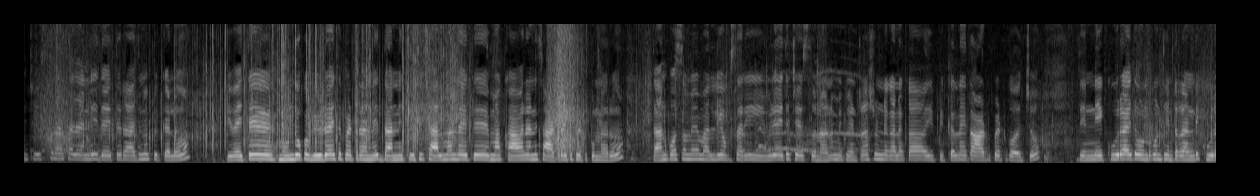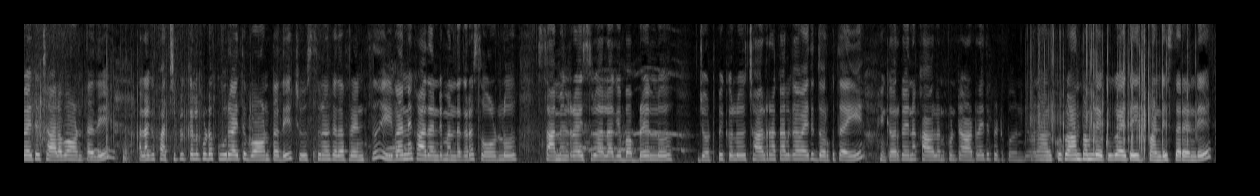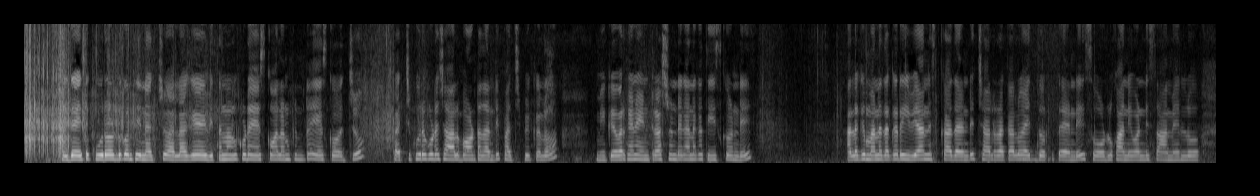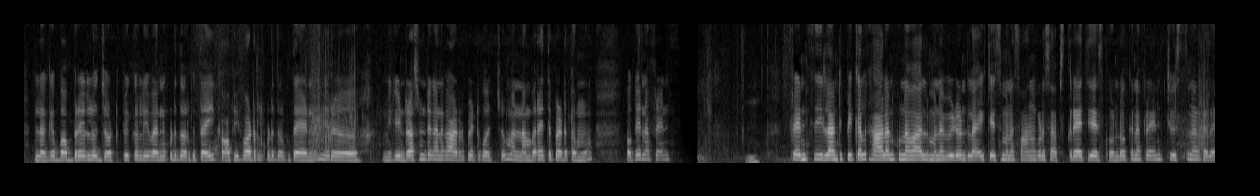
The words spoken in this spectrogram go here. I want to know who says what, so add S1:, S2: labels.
S1: నేను చూస్తున్నాం కదండి? ఇదైతే రాజమ పిక్కలు. ఇవైతే ముందు ఒక వీడియో అయితే పెట్టరండి. దాన్ని చూసి చాలా మంది అయితే మాకు కావాలని ఆర్డర్ అయితే పెట్టుకున్నారు. దానికోసమే మళ్ళీ ఒకసారి ఈ వీడియో అయితే చేస్తున్నాను. మీకు ఇంట్రెస్ట్ ఉంటే కనుక ఈ పిక్కల్ని అయితే ఆర్డర్ పెట్టుకోవచ్చు. దీన్ని కూర అయితే వండుకొని తింటారండి. కూర అయితే చాలా బాగుంటుంది. అలాగే పచ్చి పిక్కలు కూడా కూర అయితే బాగుంటుంది. చూస్తున్నారు కదా ఫ్రెండ్స్? ఇవన్నీ కాదండి మన దగ్గర సోడ్లు సామెల్ రైస్లు అలాగే బబ్రేళ్ళు జొట్టు పిక్కలు చాలా రకాలుగా అయితే దొరుకుతాయి. మీకు ఎవరికైనా కావాలనుకుంటే ఆర్డర్ అయితే పెట్టుకోండి. మన అరకు ప్రాంతంలో ఎక్కువగా అయితే ఇది పండిస్తారండి. ఇదైతే కూర వండుకొని తినచ్చు. అలాగే విత్తనాలు కూడా వేసుకోవాలనుకుంటే వేసుకోవచ్చు. పచ్చి కూర కూడా చాలా బాగుంటుందండి పచ్చి పిక్కలు. మీకు ఎవరికైనా ఇంట్రెస్ట్ ఉంటే కనుక తీసుకోండి. అలాగే మన దగ్గర ఇవి అని కాదండి చాలా రకాలు అయితే దొరుకుతాయండి. సోడ్లు కానివ్వండి సామెళ్ళు అలాగే బొబ్బరేళ్ళు జొట్టు పిక్కలు ఇవన్నీ కూడా దొరుకుతాయి. కాఫీ పౌడర్లు కూడా దొరుకుతాయండి. మీరు మీకు ఇంట్రెస్ట్ ఉంటే కనుక ఆర్డర్ పెట్టుకోవచ్చు. మన నెంబర్ అయితే పెడతాము. ఓకే నా ఫ్రెండ్స్? ఫ్రెండ్స్ ఇలాంటి పిక్కలు కావాలనుకున్న వాళ్ళు మన వీడియోని లైక్ చేసి మన ఛానల్ కూడా సబ్స్క్రైబ్ చేసుకోండి. ఓకేనా ఫ్రెండ్స్ చూస్తున్నారు కదా.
